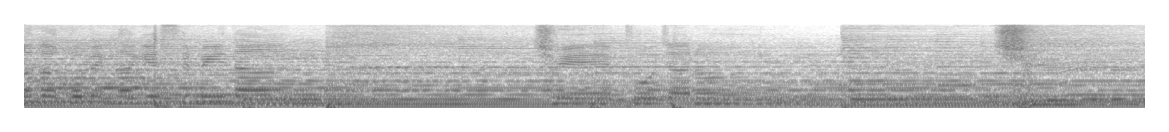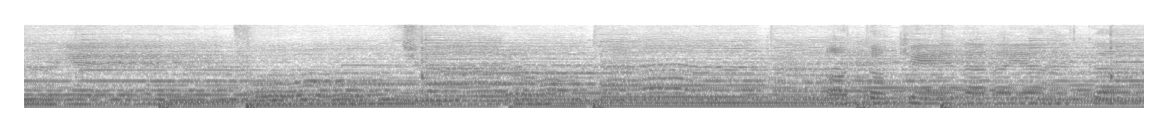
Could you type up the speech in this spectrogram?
번 더 고백하겠습니다 주의 보좌로 주의 보좌로 어떻게 나가야 할까?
